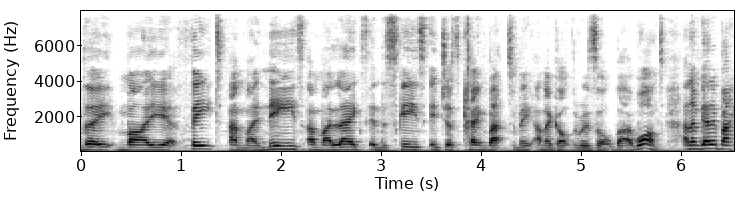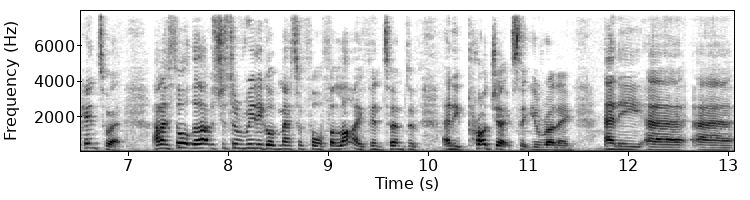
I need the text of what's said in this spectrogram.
the my feet and my knees and my legs in the skis, it just came back to me and I got the result that I want. And I'm getting back into it. And I thought that, that was just a really good metaphor for life in terms of any projects that you're running, any uh, uh,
